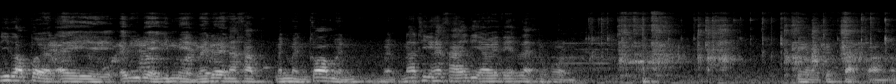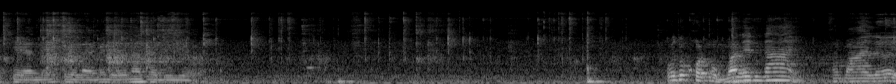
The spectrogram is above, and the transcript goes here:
นี่เราเปิดไอ้ NVIDIA Image ไว้ด้วยนะครับ มันเหมือนก็เหมือนเหมือนหน้าที่คล้ายๆ DLSS แหละทุกคนโอเคเราเก็บตัดก่อนโอเคอันนี้คืออะไรไม่รู้น่าจะดีอยู่โอ้ทุกคนผมว่าเล่นได้สบายเลย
